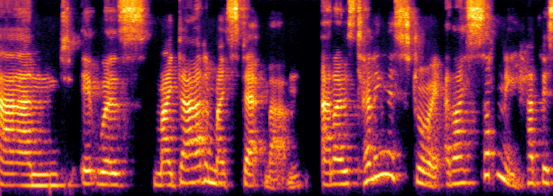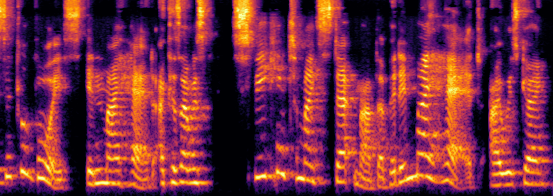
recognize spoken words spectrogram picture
and it was my dad and my stepmom. And I was telling this story, and I suddenly had this little voice in my head because I was speaking to my stepmother, but in my head, I was going,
